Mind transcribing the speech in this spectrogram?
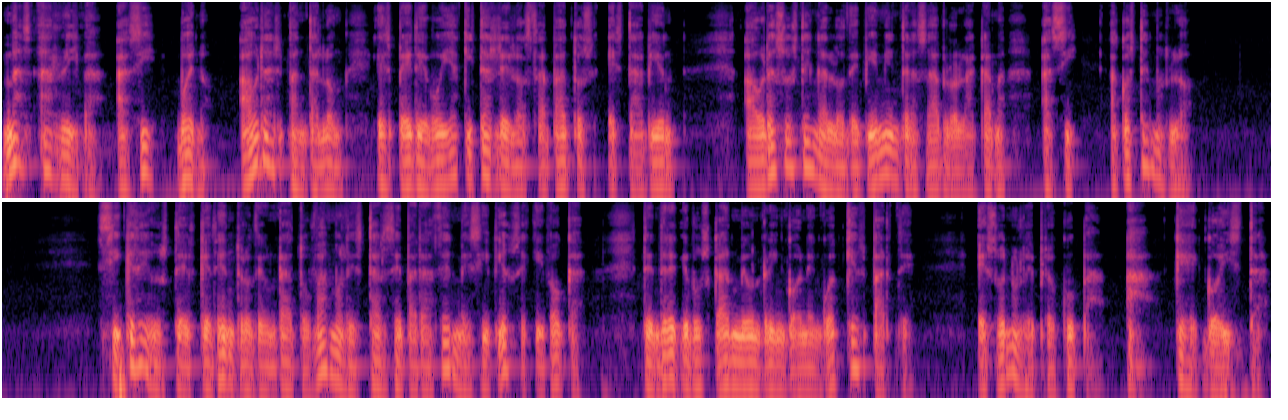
Más arriba, así, bueno, ahora el pantalón. Espere, voy a quitarle los zapatos, está bien. Ahora sosténgalo de pie mientras abro la cama, así, acostémoslo. Si cree usted que dentro de un rato va a molestarse para hacerme si Dios se equivoca, Tendré que buscarme un rincón en cualquier parte. Eso no le preocupa. ¡Ah, qué egoísta!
